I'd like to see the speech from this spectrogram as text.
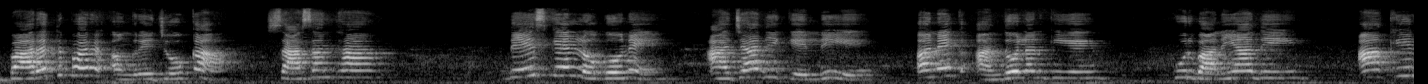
भारत पर अंग्रेज़ों का शासन था। देश के लोगों ने आज़ादी के लिए अनेक आंदोलन किए। कुर्बानियाँ दी। आखिर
